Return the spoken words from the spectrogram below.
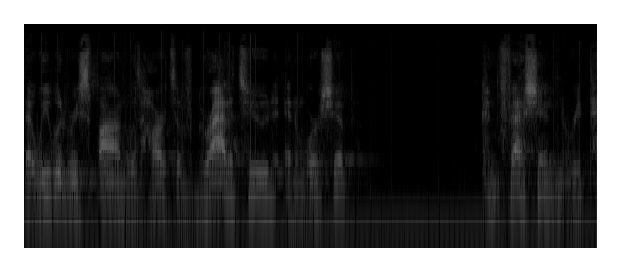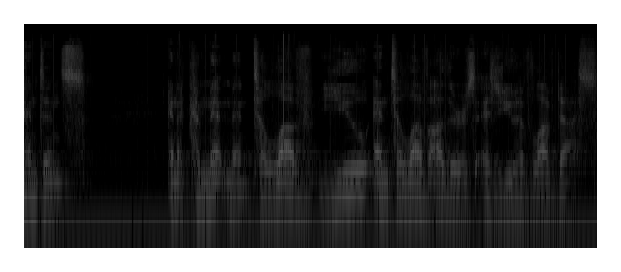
that we would respond with hearts of gratitude and worship, confession, repentance, and a commitment to love you and to love others as you have loved us.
